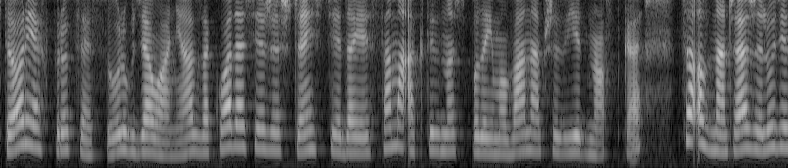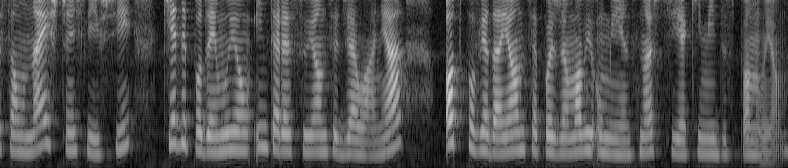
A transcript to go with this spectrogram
W teoriach procesu lub działania zakłada się, że szczęście daje sama aktywność podejmowana przez jednostkę, co oznacza, że ludzie są najszczęśliwsi, kiedy podejmują interesujące działania odpowiadające poziomowi umiejętności, jakimi dysponują.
